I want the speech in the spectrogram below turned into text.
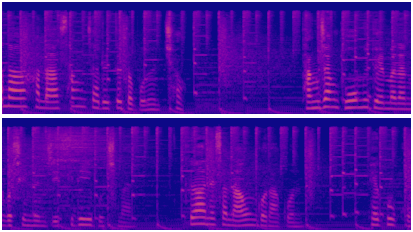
하나하나 상자를 뜯어보는 척. 당장 도움이 될 만한 것이 있는지 기대해보지만 그 안에서 나온 거라곤 배구공,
